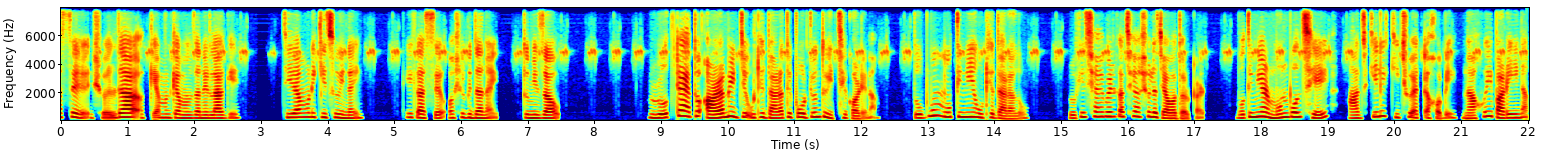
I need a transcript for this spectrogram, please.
আছে? শরীরটা কেমন কেমন জানে লাগে। চিরামুড়ি কিছুই নাই। ঠিক আছে, অসুবিধা নাই, তুমি যাও। রোদটা এত আরামের যে উঠে দাঁড়াতে পর্যন্ত ইচ্ছে করে না। তবুও মতি নিয়ে উঠে দাঁড়াল। রফিজ সাহেবের কাছে আসলে যাওয়া দরকার। মতি মিয়ার মন বলছে, আজ গেলে কিছু একটা হবে, না হয়ে পারেই না।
